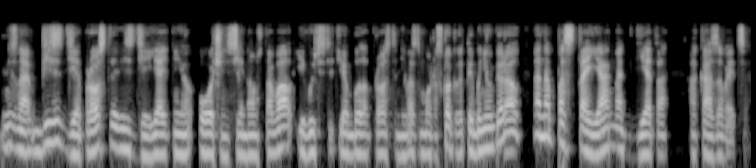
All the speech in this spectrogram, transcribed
не знаю, везде, просто везде. Я от нее очень сильно уставал, и вычистить ее было просто невозможно. Сколько ты бы не убирал, она постоянно где-то оказывается.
